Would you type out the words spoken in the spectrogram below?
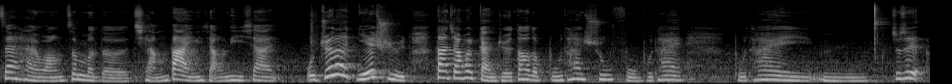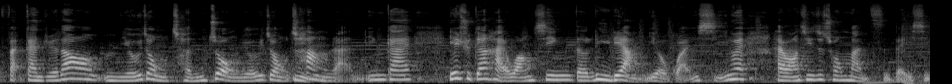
在海王这么的强大影响力下，我觉得也许大家会感觉到的不太舒服，不太不太嗯，就是反感觉到嗯有一种沉重，有一种怅然，应该也许跟海王星的力量也有关系，因为海王星是充满慈悲心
